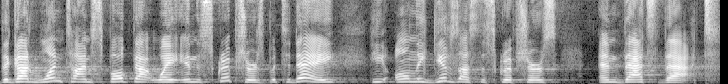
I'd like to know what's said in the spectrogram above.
That God one time spoke that way in the scriptures, but today He only gives us the scriptures, and that's that.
